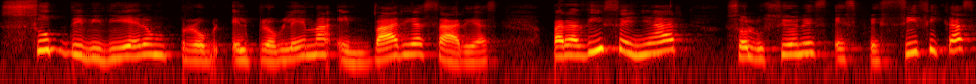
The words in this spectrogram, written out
subdividieron el problema en varias áreas para diseñar soluciones específicas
